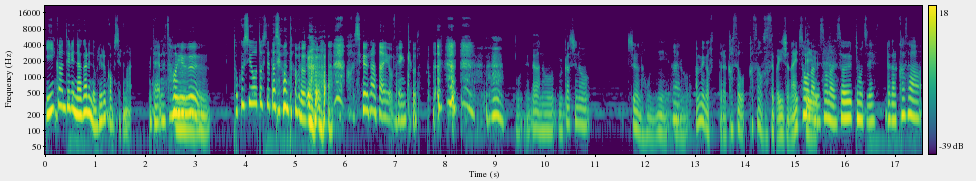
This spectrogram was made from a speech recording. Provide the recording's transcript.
いい感じに流れに乗れるかもしれないみたいなそういう、ん得しようとして私は多分 星占いを勉強しそうね、だからあの昔の白な本に、はい。あの雨が降ったら傘を傘をさせばいいじゃないっていう。そうなんですそうなんです。そういう気持ちです。だから傘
